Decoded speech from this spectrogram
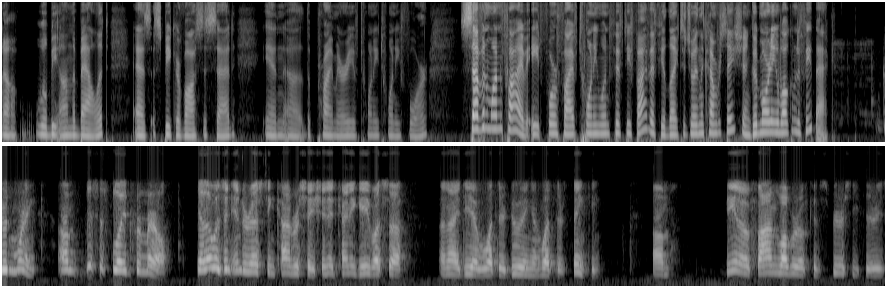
uh, will be on the ballot as speaker Vos has said in uh, the primary of 2024 715 845 2155 if you'd like to join the conversation. Good morning and welcome to Feedback. Good morning. Um, this is Floyd from Merrill. Yeah, that was an interesting conversation. It kind of gave us uh, an idea of what they're doing and what they're thinking. Fond lover of conspiracy theories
